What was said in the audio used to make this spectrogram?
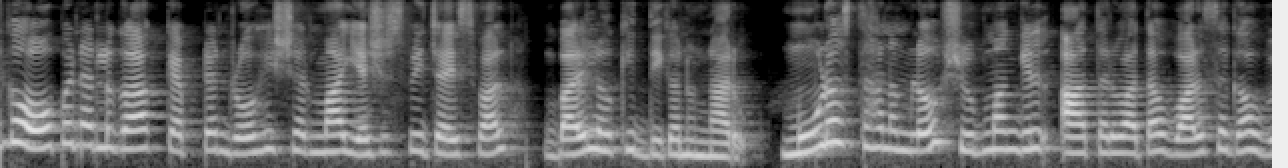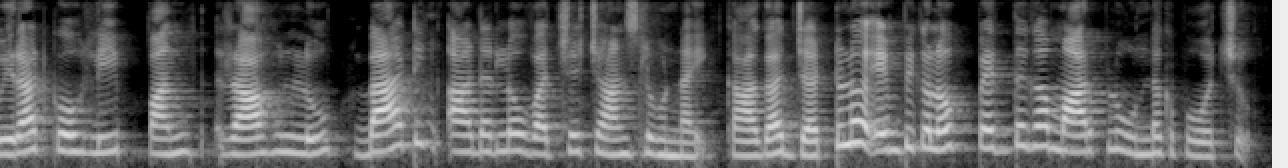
ఇక ఓపెనర్లుగా కెప్టెన్ రోహిత్ శర్మ యశస్వి జైస్వాల్ బరిలోకి దిగనున్నారు. మూడో స్థానంలో శుభ్మన్ గిల్ ఆ తర్వాత వరుసగా విరాట్ కోహ్లీ పంత్ రాహుల్లు బ్యాటింగ్ ఆర్డర్లో వచ్చే ఛాన్స్లు ఉన్నాయి. కాగా జట్టులో ఎంపికలో పెద్దగా మార్పులు ఉండకపోవచ్చు.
